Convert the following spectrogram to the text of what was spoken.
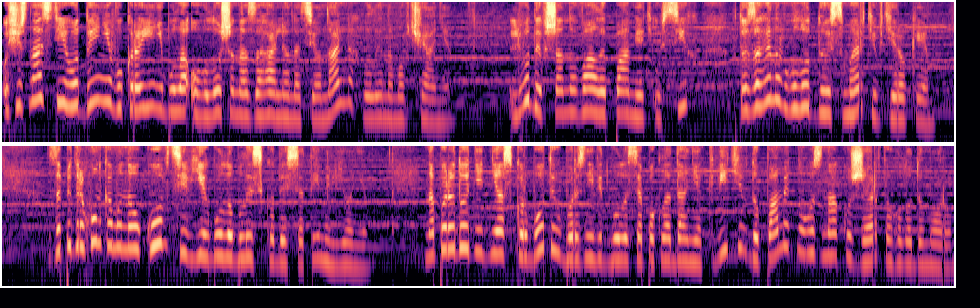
о 16 годині в Україні була оголошена загальнонаціональна хвилина мовчання. Люди вшанували пам'ять усіх, хто загинув голодною смертю в ті роки. За підрахунками науковців, їх було близько 10 мільйонів. Напередодні дня скорботи в Борзні відбулося покладання квітів до пам'ятного знаку жертв голодомору.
